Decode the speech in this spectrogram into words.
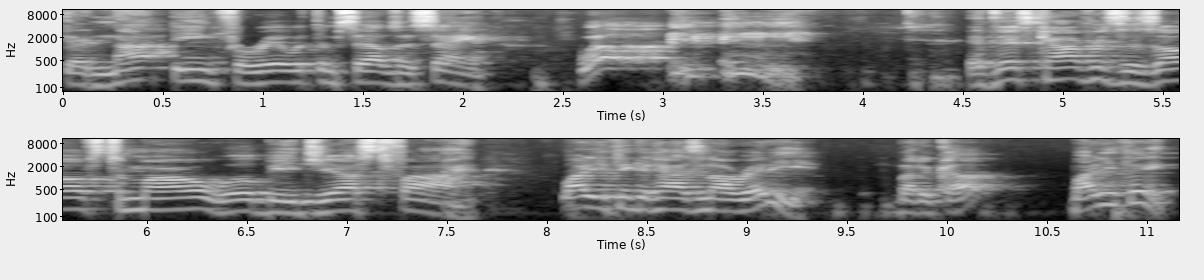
they're not being for real with themselves and saying, well, If this conference dissolves tomorrow, we'll be just fine. Why do you think it hasn't already, Buttercup? Why do you think?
